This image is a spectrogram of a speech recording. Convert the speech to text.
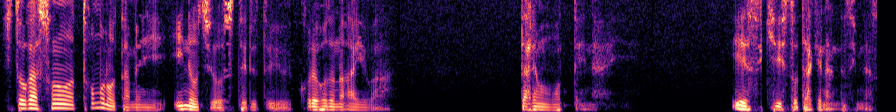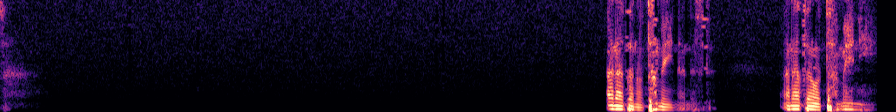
人がその友のために命を捨てるというこれほどの愛は誰も持っていない。イエス・キリストだけなんです皆さん。あなたのためになんです。あなたのために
